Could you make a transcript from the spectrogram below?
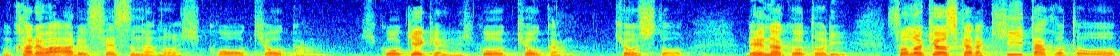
た。彼はあるセスナの飛行教官飛行経験の飛行教官教師と連絡を取りその教師から聞いたことを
